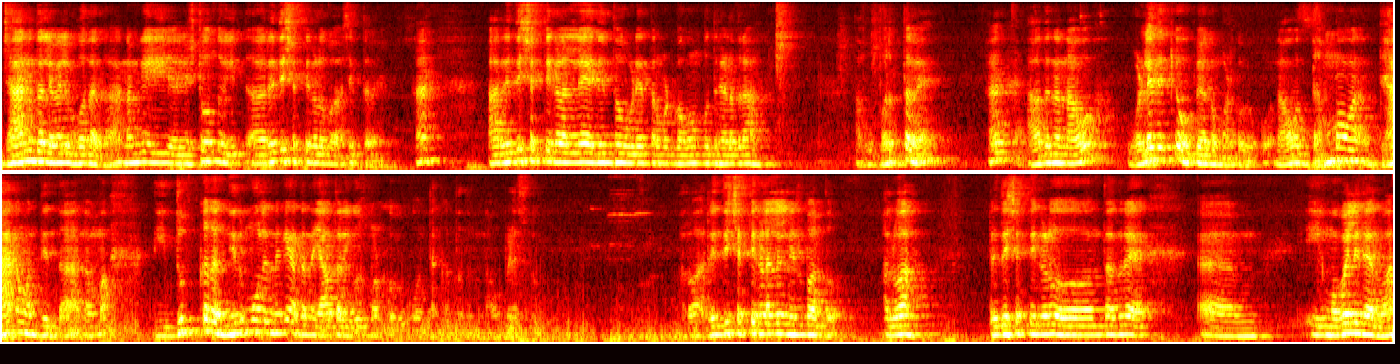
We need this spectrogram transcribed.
ಧ್ಯಾನದ ಲೆವೆಲ್ಗೆ ಹೋದಾಗ ನಮಗೆ ಎಷ್ಟೊಂದು ರೀತಿ ಶಕ್ತಿಗಳು ಸಿಗ್ತವೆ. ಹಾಂ? ಆ ರೀತಿ ಶಕ್ತಿಗಳಲ್ಲೇ ನಿಂತು ಹೋಗ್ಬಿಡಿ ಅಂತ ಅಂದ್ಬಿಟ್ಟು ಭಗವಾನ್ ಬುದ್ಧ ಹೇಳಿದ್ರ? ಅವು ಬರ್ತವೆ. ಹಾಂ? ಅದನ್ನು ನಾವು ಒಳ್ಳೆಯದಕ್ಕೆ ಉಪಯೋಗ ಮಾಡ್ಕೋಬೇಕು. ನಾವು ಧಮ್ಮ ಧ್ಯಾನವಂತಿಂದ ನಮ್ಮ ಈ ದುಃಖದ ನಿರ್ಮೂಲನೆಗೆ ಅದನ್ನು ಯಾವ ಥರ ಯೂಸ್ ಮಾಡ್ಕೋಬೇಕು ಅಂತಕ್ಕಂಥದ್ದನ್ನು ನಾವು ಬೆಳೆಸಬೇಕು. ಅಲ್ವಾ? ರಿದ್ಧಿ ಶಕ್ತಿಗಳಲ್ಲೇ ನಿಲ್ಬಾರ್ದು. ಅಲ್ವಾ? ರಿದ್ಧಿ ಶಕ್ತಿಗಳು ಅಂತಂದರೆ ಈಗ ಮೊಬೈಲ್ ಇದೆ ಅಲ್ವಾ?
